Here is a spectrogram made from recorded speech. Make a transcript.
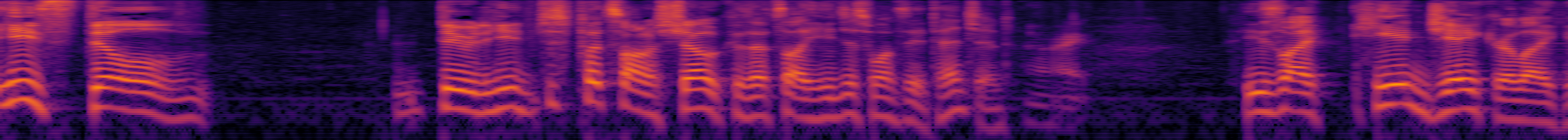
he's still dude, he just puts on a show cuz that's like he just wants the attention. all right, He's like he and Jake are like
